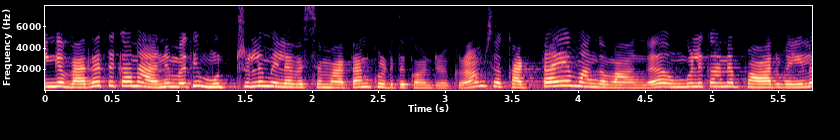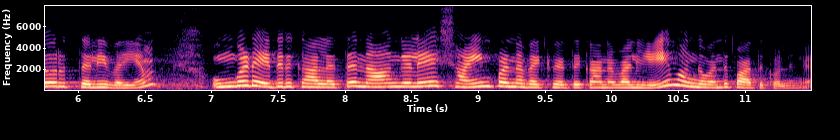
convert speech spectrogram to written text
இங்கே வர்றதுக்கான அனுமதி முற்றிலும் இலவசமாக தான் கொடுத்து கொண்டிருக்கிறோம் ஸோ கட்டாயம் அங்கே வாங்க. உங்களுக்கான பார்வையில் ஒரு தெளிவையும் உங்களோட எதிர்காலத்தை நாங்களே ஷைன் பண்ண வைக்கிறதுக்கான வழியையும் அங்கே வந்து பார்த்துக்கொள்ளுங்க.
